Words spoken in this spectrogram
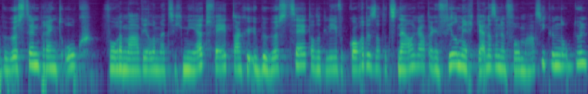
bewustzijn brengt ook voor- en nadelen met zich mee. Het feit dat je je bewust bent dat het leven kort is, dat het snel gaat, dat je veel meer kennis en informatie kunt opdoen,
